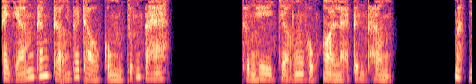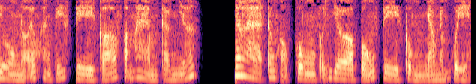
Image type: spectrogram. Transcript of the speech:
ai dám trắng trợn đối đầu cùng chúng ta. Thường Hy chợn phục hồi lại tinh thần. Mặc dù nổi Hoàng Quý Phi có phẩm hàm cao nhất, nhưng là trong hậu cung vẫn do bổn Phi cùng nhau nắm quyền.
